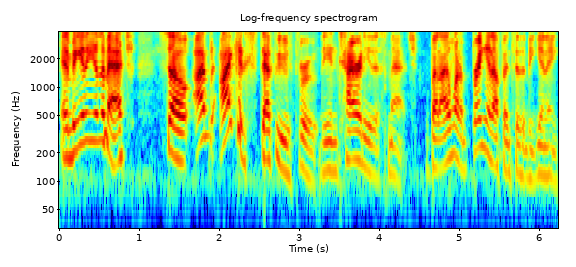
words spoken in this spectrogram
in the beginning of the match. So I'm I could step you through the entirety of this match, but I want to bring it up into the beginning.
